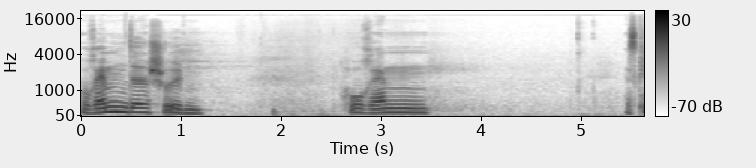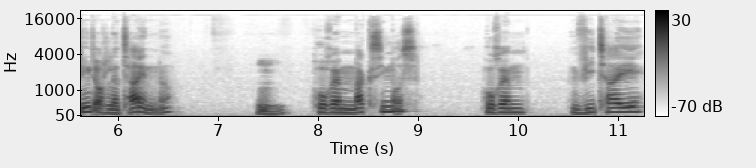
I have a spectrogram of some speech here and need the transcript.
Horremde Schulden. Horem. Das klingt auch Latein, ne? Hm. Horem Maximus. Horem Vitae.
